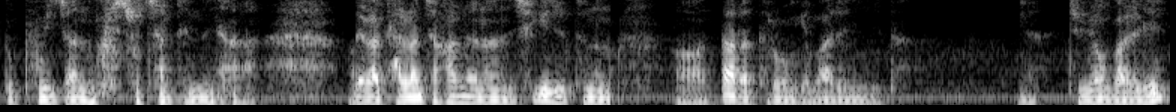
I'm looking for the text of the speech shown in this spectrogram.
또 보이지 않는 것이 좋지 않겠느냐. 내가 잘난 척 하면은 시기질투는 어, 따라 들어오게 마련입니다. 네, 주변 관리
